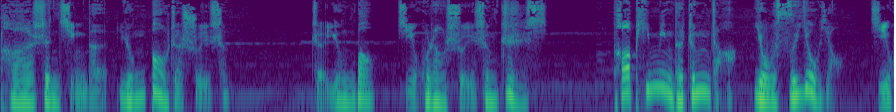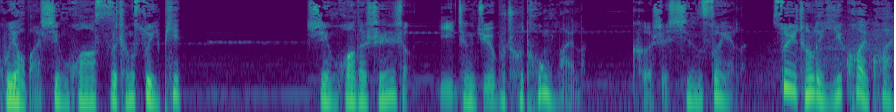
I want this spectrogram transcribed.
他深情的拥抱着水生，这拥抱几乎让水生窒息。他拼命的挣扎，又撕又咬，几乎要把杏花撕成碎片。杏花的身上已经觉不出痛来了，可是心碎了，碎成了一块块、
